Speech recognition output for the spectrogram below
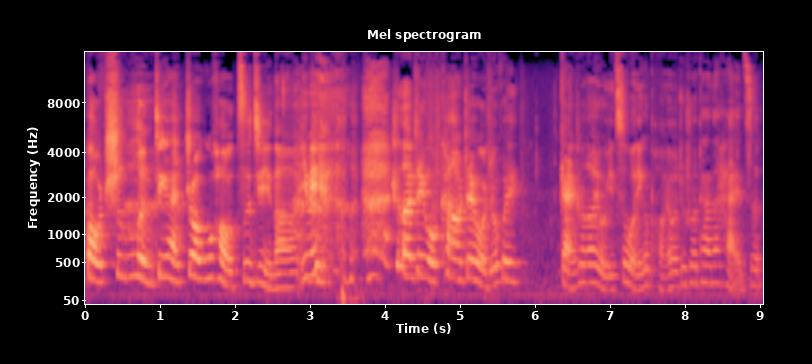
保持冷静，还照顾好自己呢？因为 说到这个，我看到这个，我就会感受到有一次我的一个朋友就说他的孩子，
